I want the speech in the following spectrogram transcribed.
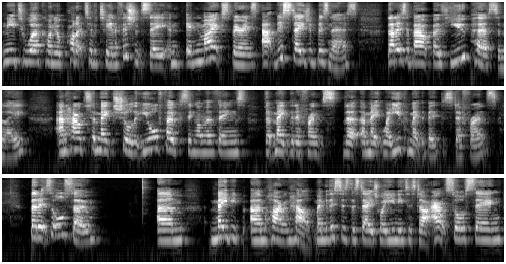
need to work on your productivity and efficiency. And in my experience, at this stage of business, that is about both you personally and how to make sure that you're focusing on the things that make the difference, that make where you can make the biggest difference. But it's also um, maybe um, hiring help. Maybe this is the stage where you need to start outsourcing,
